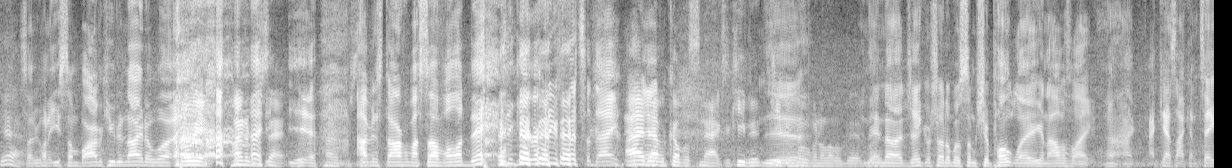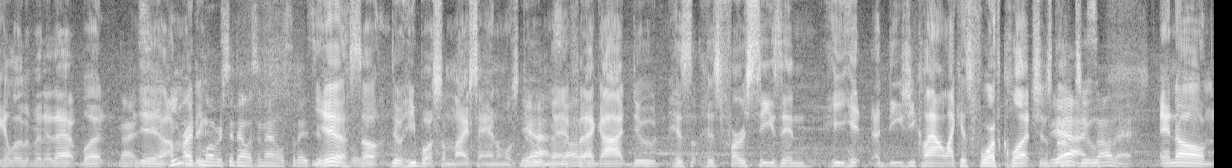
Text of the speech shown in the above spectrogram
Yeah. So we gonna eat some barbecue tonight or what? Oh yeah, hundred percent. yeah. 100%. I've been starving myself all day to get ready for tonight. I had to have a couple snacks to keep it keep it moving a little bit. And then uh, Jacob showed up with some Chipotle, and I was like, "Uh, I, I guess I can take a little bit of that, but nice. yeah, he I'm might ready. come over sit down with some animals today too. Yeah, so dude, he bought some nice animals, dude, Yeah, man. For that. that guy, dude, his his first season, he hit a DG clown like his fourth clutch and stuff yeah, too. I saw that. And um,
